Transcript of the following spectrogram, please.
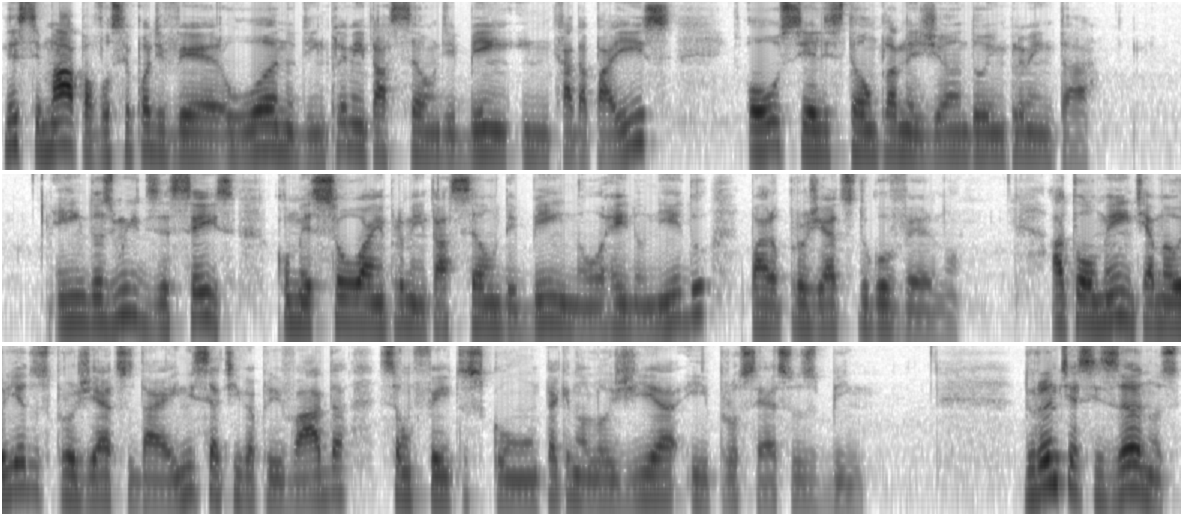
Neste mapa você pode ver o ano de implementação de BIM em cada país ou se eles estão planejando implementar. Em 2016 começou a implementação de BIM no Reino Unido para projetos do governo. Atualmente, a maioria dos projetos da iniciativa privada são feitos com tecnologia e processos BIM. Durante esses anos,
